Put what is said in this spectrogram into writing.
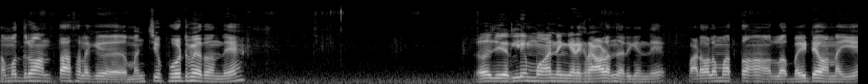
సముద్రం అంతా అసలుకి మంచి పోటు మీద ఉంది. రోజు ఎర్లీ మార్నింగ్ ఇక్కడికి రావడం జరిగింది. పడవలు మొత్తం బయటే ఉన్నాయి.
